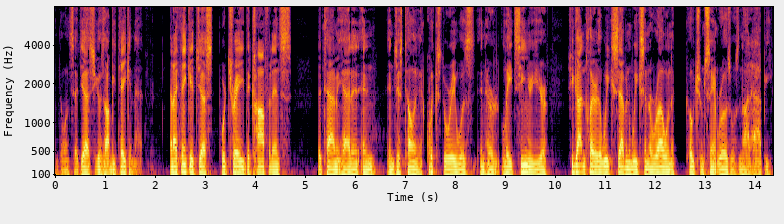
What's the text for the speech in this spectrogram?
And Dawn said, "Yes." She goes, "I'll be taking that." And I think it just portrayed the confidence that Tammy had, and and, and just telling a quick story was in her late senior year she got in Player of the Week seven weeks in a row, and the coach from St. Rose was not happy.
